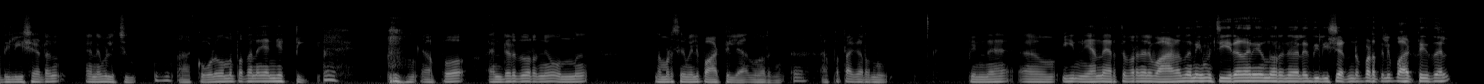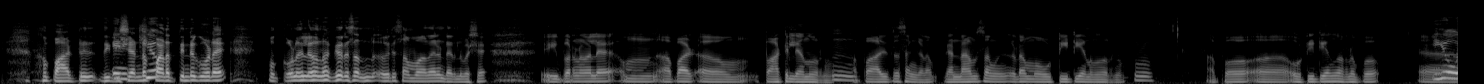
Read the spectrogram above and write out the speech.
ദിലീഷേട്ടൻ എന്നെ വിളിച്ചു. ആ കോൾ വന്നപ്പോൾ തന്നെ ഞാൻ ഞെട്ടി. അപ്പോൾ എന്റെ അടുത്ത് പറഞ്ഞു ഒന്ന് നമ്മുടെ സിനിമയിൽ പാട്ടില്ല എന്ന് പറഞ്ഞു. അപ്പോൾ തകർന്നു. പിന്നെ ഈ ഞാൻ നേരത്തെ പറഞ്ഞ വാഴ നനയും ചീര നനയും എന്ന് പറഞ്ഞ പോലെ ദിലീഷ് ഏട്ടന്റെ പടത്തിൽ പാട്ട് ചെയ്താൽ ആ പാട്ട് ദിലീഷ് ഏട്ടന്റെ എനിക്കും- പടത്തിന്റെ കൂടെ പൊക്കോളിലോ എന്നൊക്കെ ഒരു സന്ത ഒരു സമാധാനം ഉണ്ടായിരുന്നു. പക്ഷേ ഈ പറഞ്ഞ പോലെ ആ പാ പാട്ടില്ല എന്ന് പറഞ്ഞു. അപ്പോൾ ആദ്യത്തെ സങ്കടം രണ്ടാമത്തെ സങ്കടം ഒ ടി ടി ആണെന്ന് പറഞ്ഞു. അപ്പോൾ ഒ ടി ടി എന്ന് പറഞ്ഞപ്പോൾ ഈ ഒ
